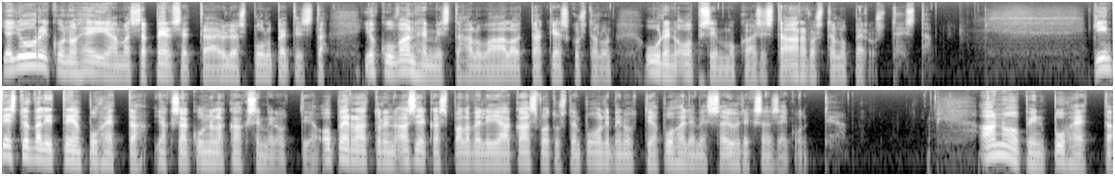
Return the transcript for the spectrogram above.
Ja juuri kun on heijaamassa persettää ylös pulpetista, joku vanhemmista haluaa aloittaa keskustelun uuden OPSin mukaisista arvosteluperusteista. Kiinteistönvälittäjän puhetta jaksaa kuunnella kaksi minuuttia. Operaattorin asiakaspalvelijaa kasvotusten puoli minuuttia puhelimessa yhdeksän sekuntia. Anopin puhetta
